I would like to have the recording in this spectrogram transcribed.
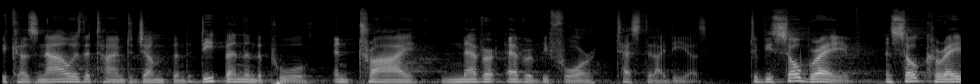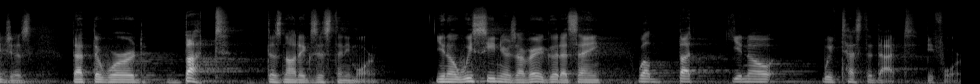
because now is the time to jump in the deep end in the pool and try never ever before tested ideas to be so brave and so courageous that the word but does not exist anymore. You know, we seniors are very good at saying, well, but, you know, we've tested that before.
